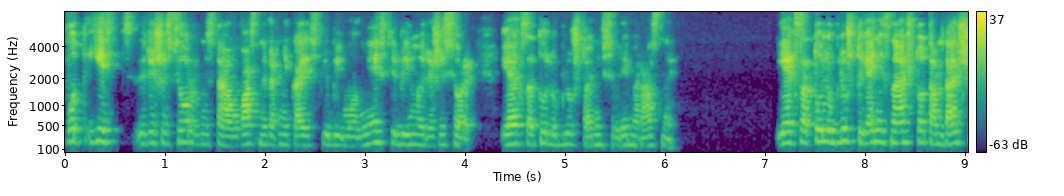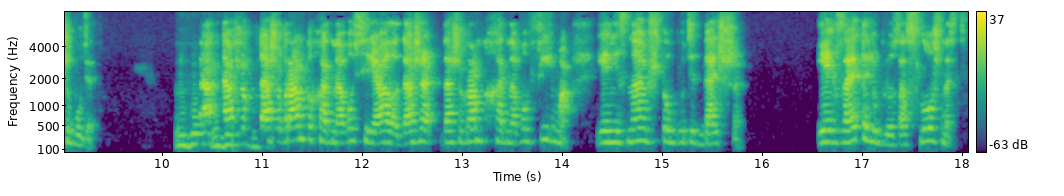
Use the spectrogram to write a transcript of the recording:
Вот есть режиссер, не знаю, у вас наверняка есть любимые, у меня есть любимые режиссеры. Я их зато люблю, что они все время разные. Я их зато люблю, что я не знаю, что там дальше будет. Да. Даже, даже в рамках одного сериала, даже, даже в рамках одного фильма я не знаю, что будет дальше. Я их за это люблю, за сложность.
